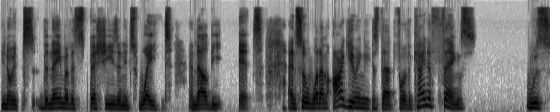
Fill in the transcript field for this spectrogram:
you know it's the name of its species and its weight, and that'll be it. And so what I'm arguing is that for the kind of things whose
